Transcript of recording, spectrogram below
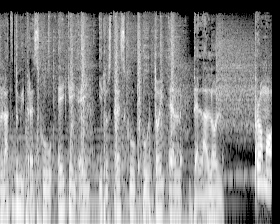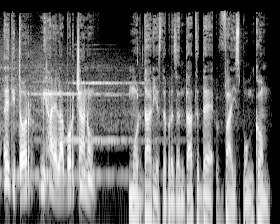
Vlad Dumitrescu, a.k.a. Ilustrescu cu 2L de la LOL. Promo editor Mihaela Borceanu. Murdar este prezentat de Vice.com.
